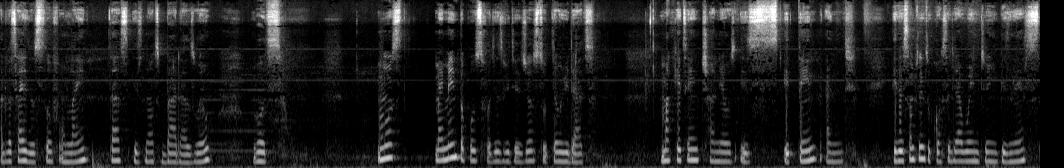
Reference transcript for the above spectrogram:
advertise yourself online that is not bad as well. But most my main purpose for this video is just to tell you that marketing channels is a thing and it is something to consider when doing business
